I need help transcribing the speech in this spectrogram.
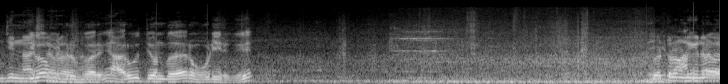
இன்ஜின் கிலோமீட்டர் பாருங்க அறுபத்தி ஒன்பதாயிரம் ஓடி இருக்கு. பெட்ரோல் வண்டிங்கனால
